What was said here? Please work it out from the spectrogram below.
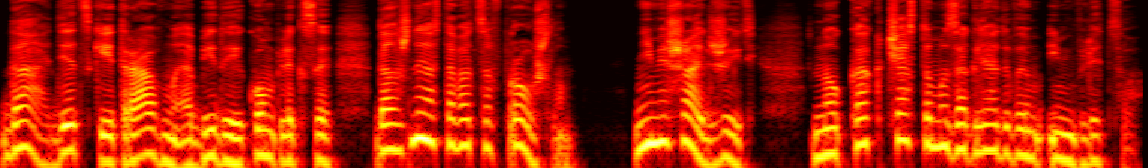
Да, детские травмы, обиды и комплексы должны оставаться в прошлом, не мешать жить, но как часто мы заглядываем им в лицо.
